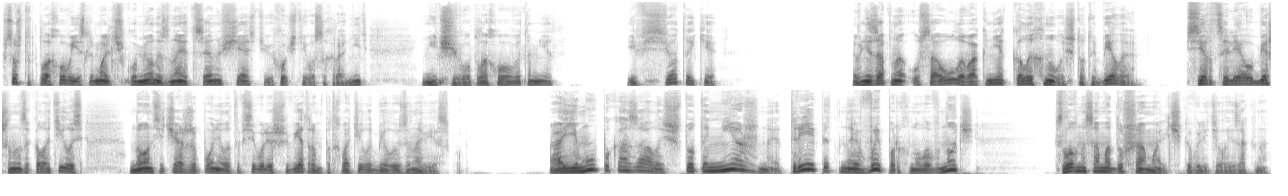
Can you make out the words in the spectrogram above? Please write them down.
Что ж тут плохого, если мальчик умен и знает цену счастью и хочет его сохранить? Ничего плохого в этом нет. И все-таки... Внезапно у Саула в окне колыхнулось что-то белое. Сердце Лео бешено заколотилось, но он сейчас же понял, это всего лишь ветром подхватило белую занавеску. А ему показалось, что-то нежное, трепетное выпорхнуло в ночь, словно сама душа мальчика вылетела из окна.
